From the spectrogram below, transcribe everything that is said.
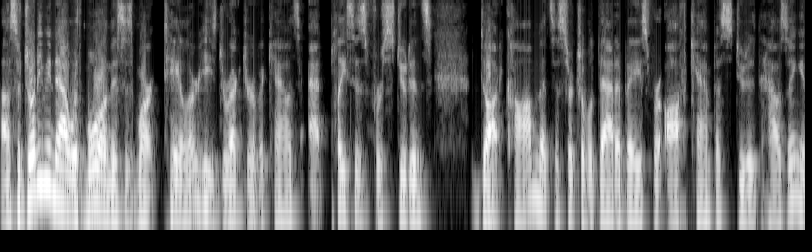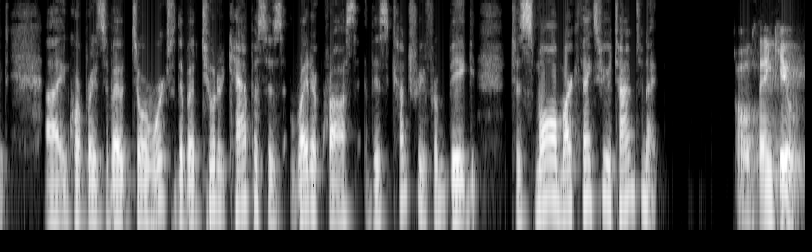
Uh, so joining me now with more on this is Mark Taylor. He's Director of Accounts at placesforstudents.com. That's a searchable database for off campus student housing. It uh, incorporates about or works with about 200 campuses right across this country from big to small. Mark, thanks for your time tonight. Oh, thank you.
